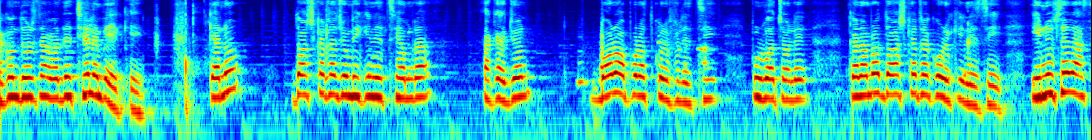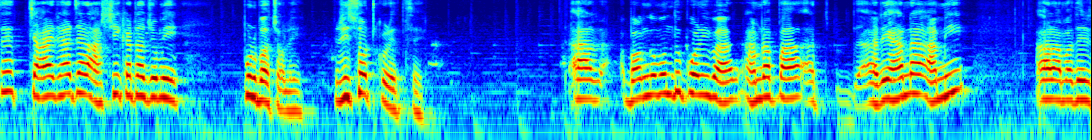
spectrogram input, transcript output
এখন ধরছে আমাদের ছেলে মেয়েকে। কেন? দশ কাঠা জমি কিনেছি আমরা, এক একজন। বড় অপরাধ করে ফেলেছি পূর্বাচলে। কারণ আমরা দশ কাঠা করে কিনেছি? ইনুসের আছে চার হাজার আশি কাঠা জমি পূর্বাচলে রিসোর্ট করেছে। আর বঙ্গবন্ধু পরিবার, আমরা পা, রেহানা, আমি আর আমাদের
